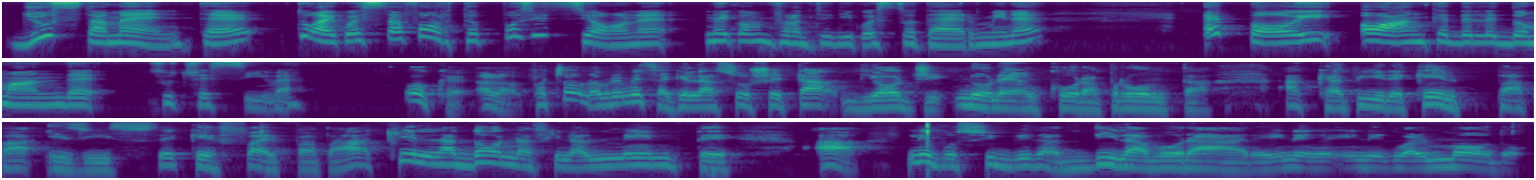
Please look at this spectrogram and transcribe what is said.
giustamente, tu hai questa forte opposizione nei confronti di questo termine e poi ho anche delle domande successive. Ok, allora facciamo una premessa che la società di oggi non è ancora pronta a capire che il papà esiste, che fa il papà, che la donna finalmente ha le possibilità di lavorare in, in egual modo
